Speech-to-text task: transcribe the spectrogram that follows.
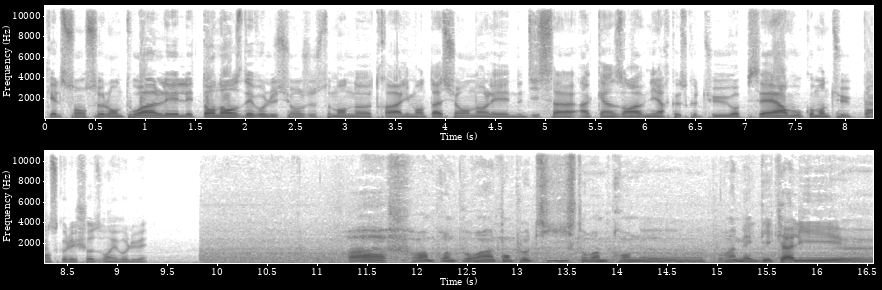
quelles sont selon toi les, tendances d'évolution justement de notre alimentation dans les 10 à, 15 ans à venir? Que ce que tu observes ou comment tu penses que les choses vont évoluer? Ah, on va me prendre pour un complotiste, on va me prendre euh, pour un mec décalé, euh,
